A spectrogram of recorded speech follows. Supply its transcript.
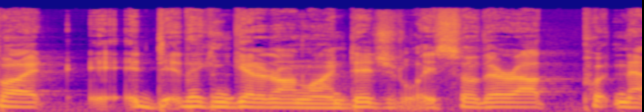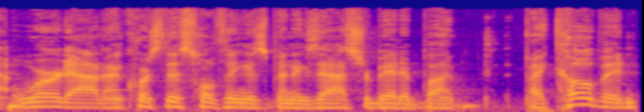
but it, they can get it online digitally. So they're out putting that word out. And of course, this whole thing has been exacerbated by, by COVID.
